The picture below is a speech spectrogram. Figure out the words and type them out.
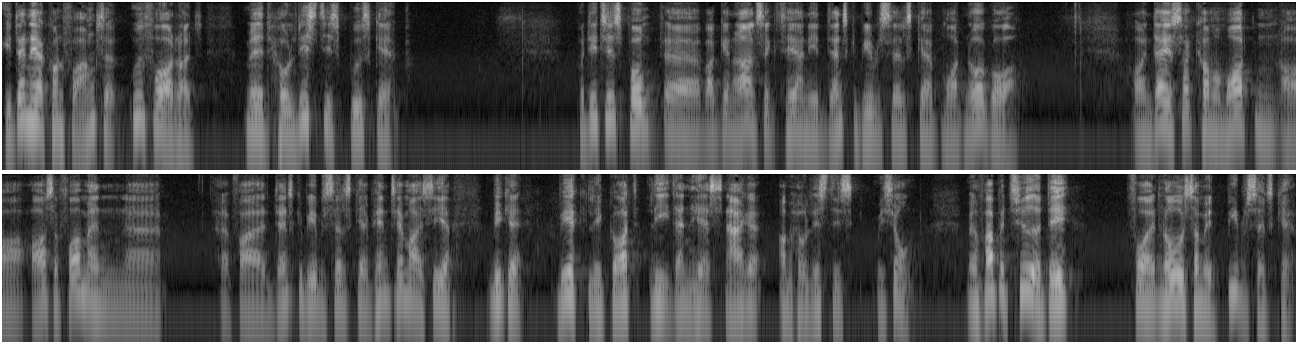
i den her konference udfordret med et holistisk budskab. På det tidspunkt øh, var generalsekretæren i det danske bibelselskab, Morten Ågaard, og en dag så kommer Morten og også formanden øh, øh fra Danske Bibelselskab hen til mig og siger, vi kan virkelig godt lide den her snakke om holistisk mission. Men hvad betyder det for noget som et bibelselskab?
